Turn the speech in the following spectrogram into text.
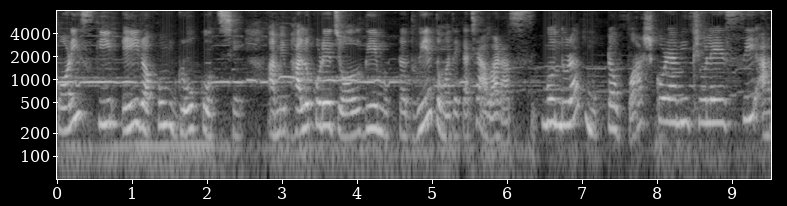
পরেই স্কিন এই রকম গ্লো করছে। আমি ভালো করে জল দিয়ে মুখটা ধুয়ে তোমাদের কাছে আবার আসছি। বন্ধুরা, মুখটা ওয়াশ করে আমি চলে এসেছি, আর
